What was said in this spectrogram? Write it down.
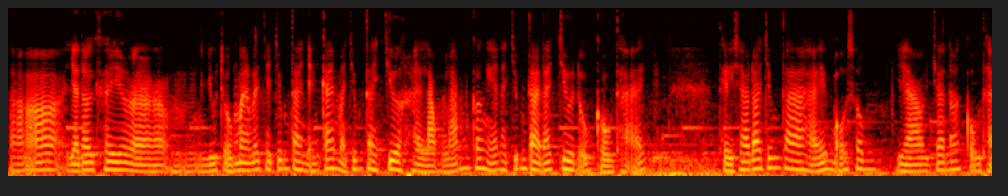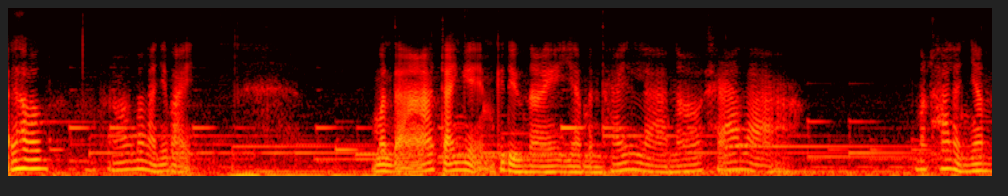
Đó, và đôi khi là vũ trụ mang đến cho chúng ta những cái mà chúng ta chưa hài lòng lắm, có nghĩa là chúng ta đã chưa đủ cụ thể thì sau đó chúng ta hãy bổ sung vào cho nó cụ thể hơn. Đó, nó là như vậy. Mình đã trải nghiệm cái điều này và mình thấy là nó khá là nó khá là nhanh.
